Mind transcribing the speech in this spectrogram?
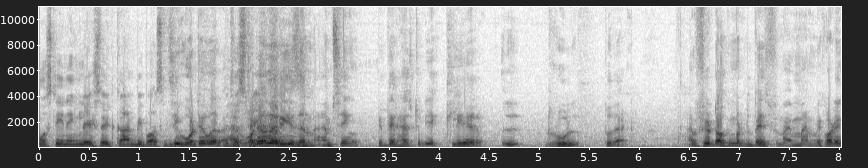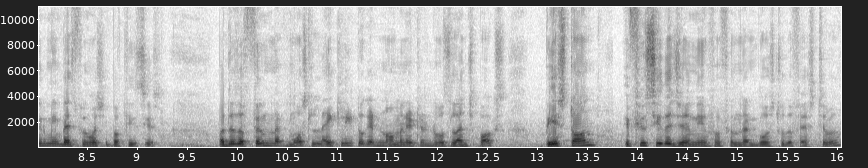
mostly in English so it can't be possible See, whatever, whatever the reason, I'm saying there has to be a clear l- rule to that. If you're talking about the best film, I- my- according to me, best film was Ship of Theseus. But there's a film that most likely to get nominated was Lunchbox, based on if you see the journey of a film that goes to the festival,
